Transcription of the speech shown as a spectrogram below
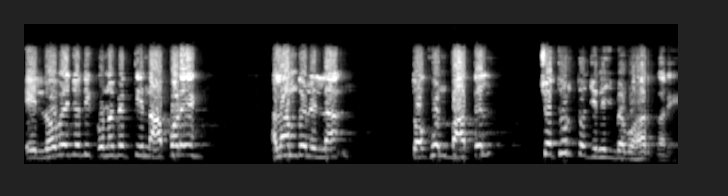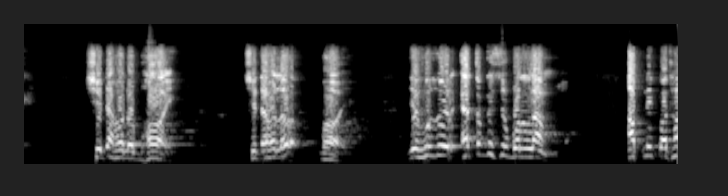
এই লোভে যদি কোনো ব্যক্তি না পড়ে, আলহামদুলিল্লাহ, তখন বাতেল চতুর্থ জিনিস ব্যবহার করে। সেটা হলো ভয়। সেটা হলো ভয়। যে হুজুর, এত কিছু বললাম আপনি কথা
